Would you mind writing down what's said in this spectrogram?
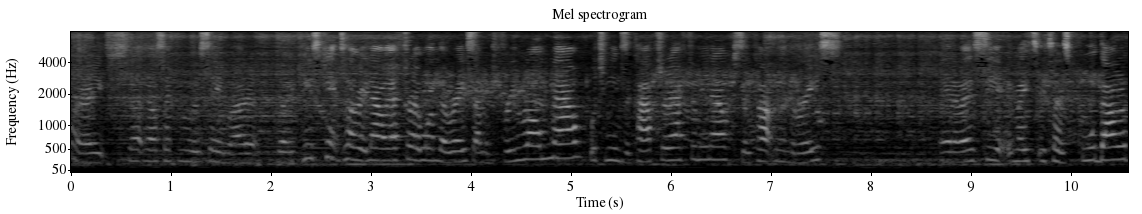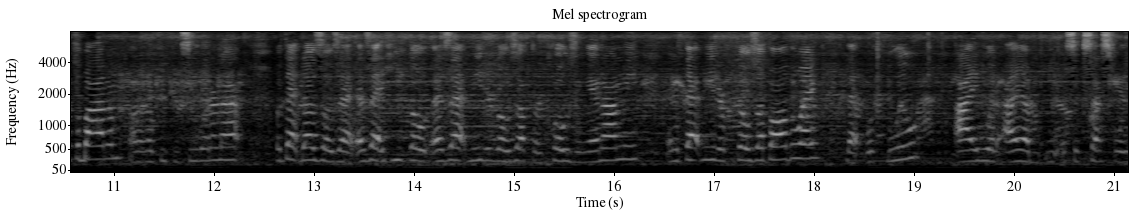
Alright, nothing else I can really say about it. But in case you can't tell right now, after I won the race, I'm in free roam now, which means the cops are after me now because they caught me in the race. And if I see it, it, might, it says at the bottom. I don't know if you can see that or not. What that does though is that as that heat go, as that meter goes up, they're closing in on me. And if that meter fills up all the way, that with blue, I would I am um, successfully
